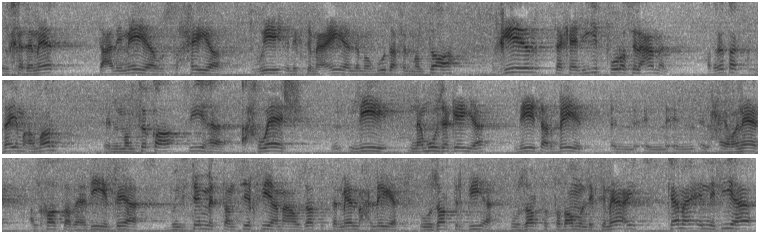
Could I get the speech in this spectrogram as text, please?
الخدمات التعليمية والصحية والاجتماعية اللي موجودة في المنطقة غير تكاليف فرص العمل. حضرتك زي ما أمرت المنطقة فيها أحواش لنموذجية لتربية ال- ال- ال- الحيوانات الخاصة بهذه الفئة بيتم التنسيق فيها مع وزارة التنمية المحلية ووزارة البيئة ووزارة التضامن الاجتماعي كما إن فيها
